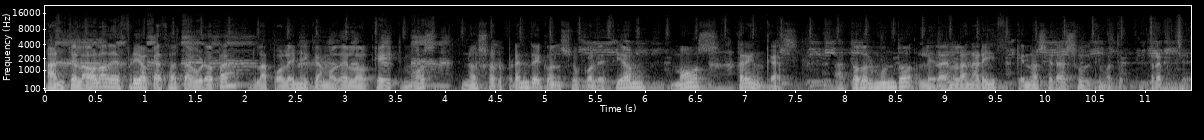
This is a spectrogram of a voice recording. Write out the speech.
Ante la ola de frío que azota Europa, la polémica modelo Kate Moss nos sorprende con su colección Moss Trencas. A todo el mundo le da en la nariz que no será su último trepche.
